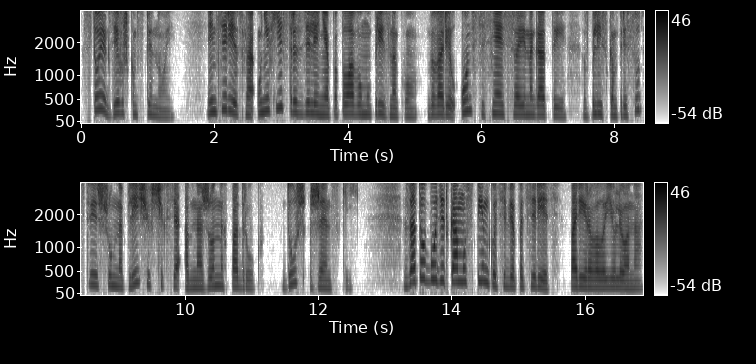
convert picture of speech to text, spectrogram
стоя к девушкам спиной. «Интересно, у них есть разделение по половому признаку?» — говорил он, стесняясь своей ноготы, в близком присутствии шумно плещущихся обнаженных подруг. Душ женский. «Зато будет кому спинку тебе потереть», — парировала Юлена.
